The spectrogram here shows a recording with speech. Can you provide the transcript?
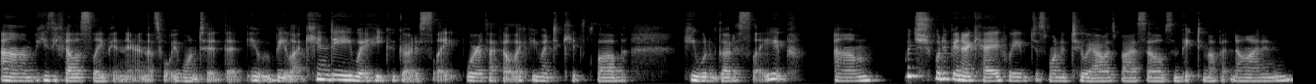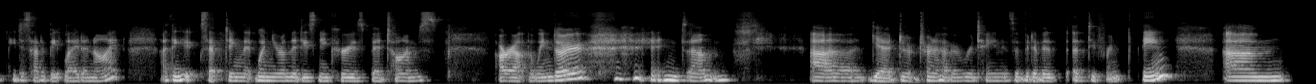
Um, because he fell asleep in there, and that's what we wanted. That it would be like kindy, where he could go to sleep. Whereas I felt like if he went to kids club, he wouldn't go to sleep. Um, which would have been okay if we just wanted two hours by ourselves and picked him up at nine and he just had a bit later night. I think accepting that when you're on the Disney cruise, bedtimes are out the window and um, uh, yeah, trying to have a routine is a bit of a, a different thing. Um,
